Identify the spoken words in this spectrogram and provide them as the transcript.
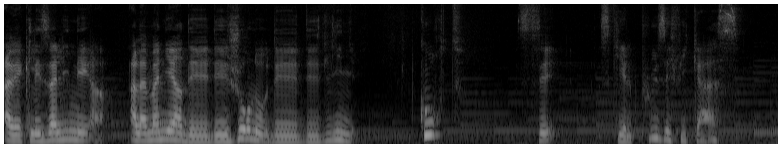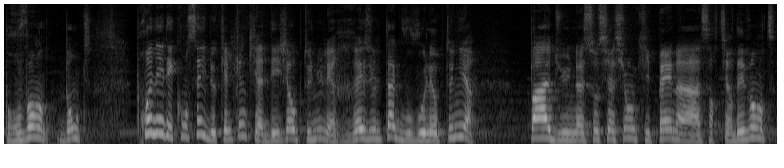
avec les alinéas à la manière des, journaux, des lignes courtes, c'est ce qui est le plus efficace pour vendre. Donc, prenez des conseils de quelqu'un qui a déjà obtenu les résultats que vous voulez obtenir. Pas d'une association qui peine à sortir des ventes.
